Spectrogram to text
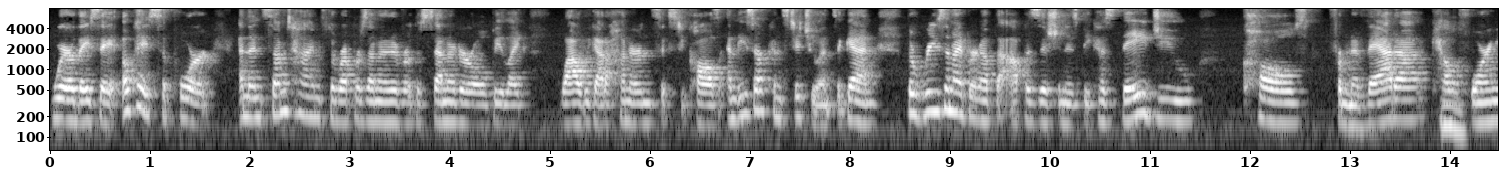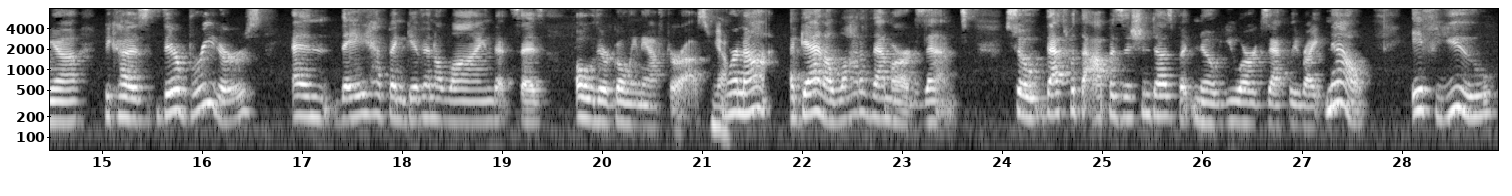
where they say, okay, support. And then sometimes the representative or the senator will be like, wow, we got 160 calls. And these are constituents. Again, the reason I bring up the opposition is because they do calls from Nevada, California, because they're breeders and they have been given a line that says, oh, they're going after us. Yeah. We're not. Again, a lot of them are exempt. So that's what the opposition does. But no, you are exactly right. Now, if you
